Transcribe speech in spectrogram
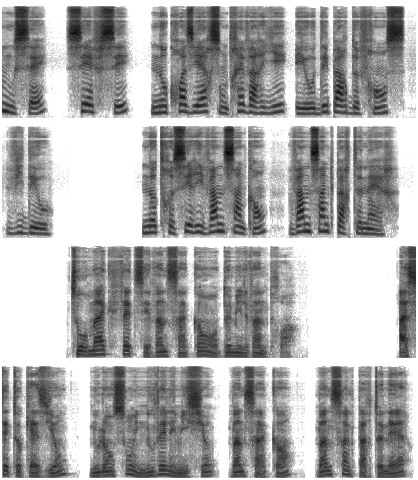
Mousset, CFC, nos croisières sont très variées et au départ de France, vidéo. Notre série 25 ans, 25 partenaires. Tourmac fête ses 25 ans en 2023. À cette occasion, nous lançons une nouvelle émission, 25 ans, 25 partenaires,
